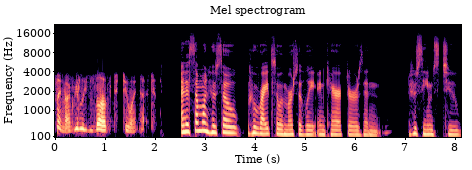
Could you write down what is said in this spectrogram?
thing. I really loved doing it. And as someone who's so who writes so immersively in characters and who seems to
